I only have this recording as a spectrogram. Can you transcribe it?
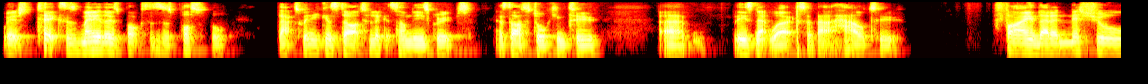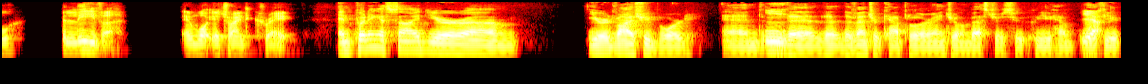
which ticks as many of those boxes as possible, that's when you can start to look at some of these groups and start talking to um, these networks about how to find that initial believer in what you're trying to create. And putting aside your um, your advisory board and mm. the, the, the venture capital or angel investors who, who you have yeah. with you,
